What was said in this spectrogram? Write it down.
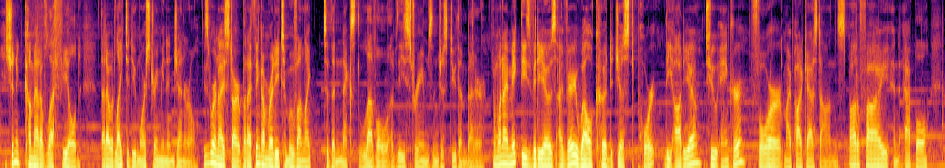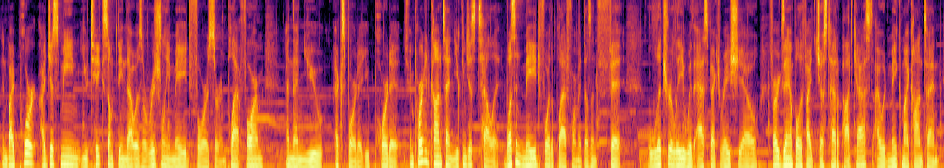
it shouldn't come out of left field that I would like to do more streaming in general. These were a nice start, but I think I'm ready to move on like to the next level of these streams and just do them better. And when I make these videos, I very well could just port the audio to Anchor for my podcast on Spotify and Apple. And by port, I just mean you take something that was originally made for a certain platform and then you export it, you port it. Imported content, you can just tell it wasn't made for the platform, it doesn't fit literally with aspect ratio. For example, if I just had a podcast, I would make my content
